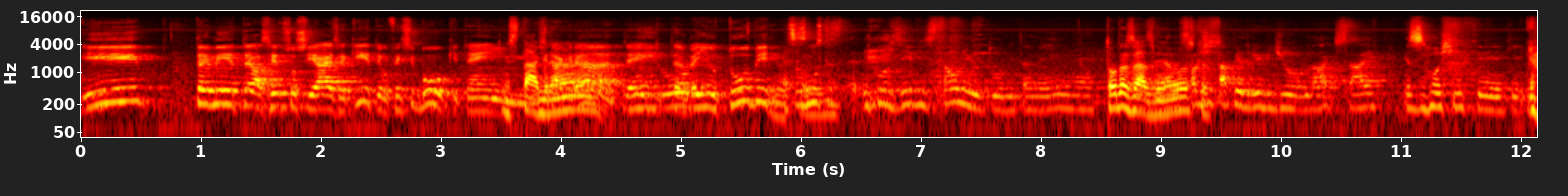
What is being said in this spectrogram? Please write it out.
e também tem as redes sociais aqui, tem o Facebook, tem Instagram, tem YouTube. também YouTube. Essas músicas, inclusive, estão no YouTube também, né? Todas as Só músicas. digitar Pedro Ivo Diogo lá que sai esses roxinhos feios aqui.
